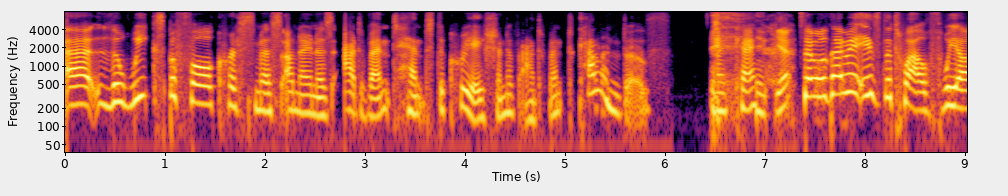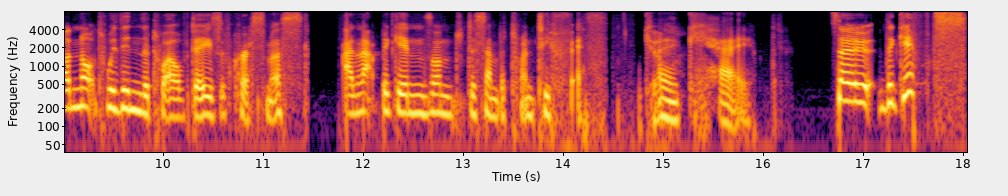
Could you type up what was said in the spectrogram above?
uh, the weeks before Christmas are known as Advent, hence the creation of Advent calendars. Okay. yep. So, although it is the 12th, we are not within the 12 days of Christmas, and that begins on December 25th. Cool. Okay. So, the gifts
